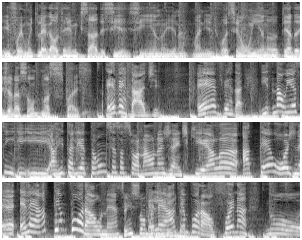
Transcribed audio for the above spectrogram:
E foi muito legal ter remixado esse, esse hino aí, né? Mania de você é um hino até da geração dos nossos pais. É verdade. É verdade. E, não, e assim, e, e a Rita Lee é tão sensacional, né, gente? Que ela, até hoje, né? Ela é atemporal, né? Sem sombra Ela de é dúvida. atemporal. Foi na, no,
